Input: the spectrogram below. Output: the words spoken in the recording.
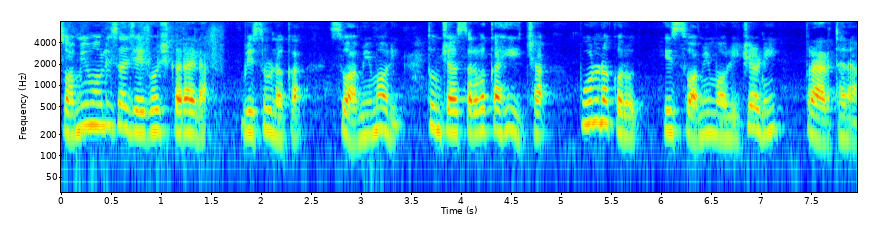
स्वामी माऊलीचा जयघोष करायला विसरू नका. स्वामी माऊली तुमच्या सर्व काही इच्छा पूर्ण करोत ही स्वामी माऊली चरणी प्रार्थना.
